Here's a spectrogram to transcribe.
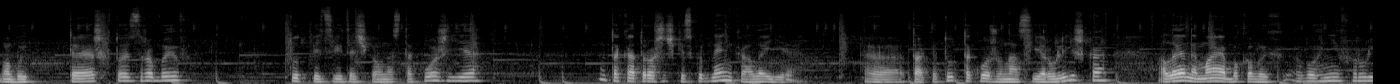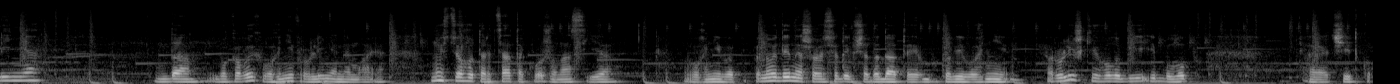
мабуть, теж хтось зробив. Тут підсвіточка у нас також є. Ну, така трошечки скудненька, але є. Е, так, і тут також у нас є рулішка, але немає бокових вогнів руління. Да, бокових вогнів руління немає. Ну, з цього торця також у нас є вогні ВПП. Ну, єдине, що сюди б ще додати бокові вогні рулішки голубі, і було б е, чітко.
